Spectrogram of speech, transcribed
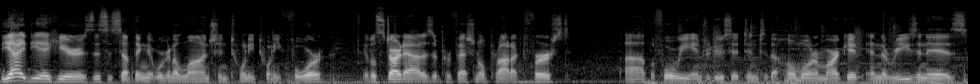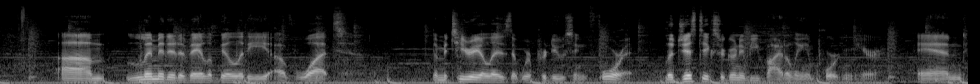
The idea here is this is something that we're going to launch in 2024. It'll start out as a professional product first uh, before we introduce it into the homeowner market. And the reason is um, limited availability of what the material is that we're producing for it. Logistics are going to be vitally important here. And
